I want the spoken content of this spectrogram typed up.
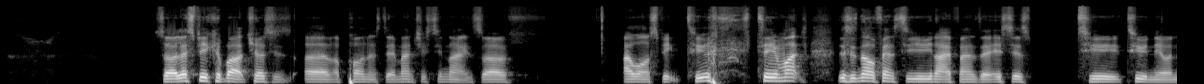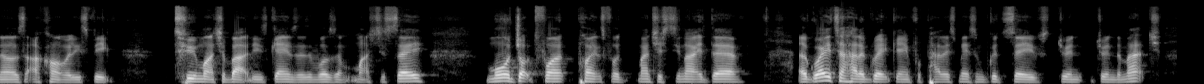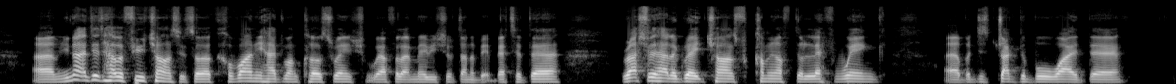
So let's speak about Chelsea's uh, opponents there, Manchester United. So I won't speak too too much. This is no offense to you, United fans. There, it's just two two nil. And I can't really speak too much about these games. There wasn't much to say. More dropped points for Manchester United there. Guaita had a great game for Palace, made some good saves during during the match. Um, United did have a few chances. So Cavani had one close range where I feel like maybe he should have done a bit better there. Rashford had a great chance coming off the left wing, uh, but just dragged the ball wide there.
